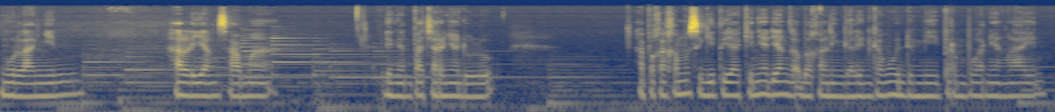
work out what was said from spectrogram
ngulangin hal yang sama dengan pacarnya dulu. Apakah kamu segitu yakinnya dia nggak bakal ninggalin kamu demi perempuan yang lain?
